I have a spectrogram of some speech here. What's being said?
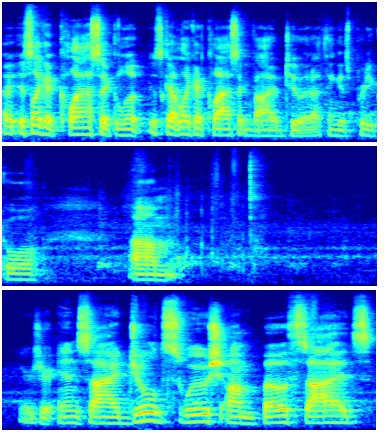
It's like a classic look. It's got like a classic vibe to it. I think it's pretty cool. Um, here's your inside. Jeweled swoosh on both sides.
